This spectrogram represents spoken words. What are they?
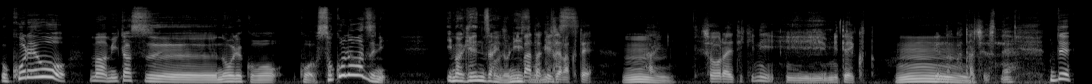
これをまあ満たす能力をこう損なわずに今現在のニーズを満たす。今だけじゃなくて、うん。はい、将来的に見ていくというような形ですね。で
